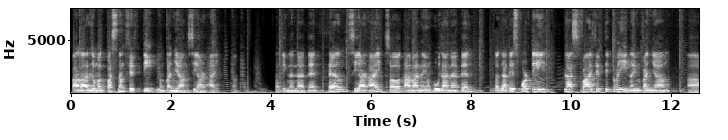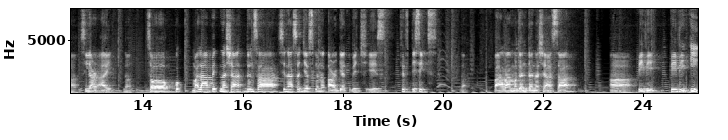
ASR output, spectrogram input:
para lumagpas ng 50 yung kanyang CRI. No? So, tingnan natin. Helm, CRI. So, tama na yung hula natin. So, that is 48 plus 553 na yung kanyang ah, CRI. No? So, malapit na siya dun sa sinasuggest ko na target which is 56. No? Para maganda na siya sa ah, PV, PVE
